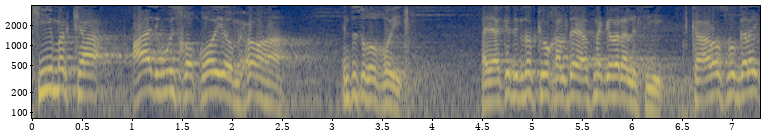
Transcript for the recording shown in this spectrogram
kii markaa caadi wuu isqoqooyo muxuu ahaa intuu isqoqooye ayaa kadib dadkii u khalday asna gabaraa la siiyey. Kan aroos u galay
